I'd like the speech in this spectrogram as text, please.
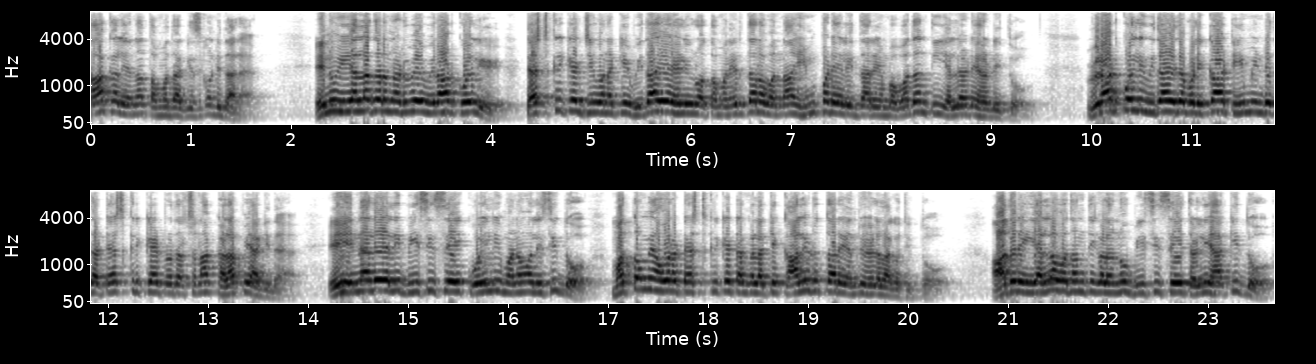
ದಾಖಲೆಯನ್ನು ತಮ್ಮದಾಗಿಸಿಕೊಂಡಿದ್ದಾರೆ. ಇನ್ನು ಈ ಎಲ್ಲದರ ನಡುವೆ ವಿರಾಟ್ ಕೊಹ್ಲಿ ಟೆಸ್ಟ್ ಕ್ರಿಕೆಟ್ ಜೀವನಕ್ಕೆ ವಿದಾಯ ಹೇಳಿರುವ ತಮ್ಮ ನಿರ್ಧಾರವನ್ನ ಹಿಂಪಡೆಯಲಿದ್ದಾರೆ ಎಂಬ ವದಂತಿ ಎಲ್ಲೆಡೆ ಹರಡಿತು. ವಿರಾಟ್ ಕೊಹ್ಲಿ ವಿದಾಯದ ಬಳಿಕ ಟೀಂ ಇಂಡಿಯಾದ ಟೆಸ್ಟ್ ಕ್ರಿಕೆಟ್ ಪ್ರದರ್ಶನ ಕಳಪೆಯಾಗಿದೆ. ಈ ಹಿನ್ನೆಲೆಯಲ್ಲಿ ಬಿಸಿಸಿಐ ಕೊಹ್ಲಿ ಮನವೊಲಿಸಿದ್ದು ಮತ್ತೊಮ್ಮೆ ಅವರ ಟೆಸ್ಟ್ ಕ್ರಿಕೆಟ್ ಅಂಗಳಕ್ಕೆ ಕಾಲಿಡುತ್ತಾರೆ ಎಂದು ಹೇಳಲಾಗುತ್ತಿತ್ತು. ಆದರೆ ಈ ಎಲ್ಲ ವದಂತಿಗಳನ್ನು ಬಿಸಿಸಿಐ ತಳ್ಳಿ ಹಾಕಿದ್ದು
